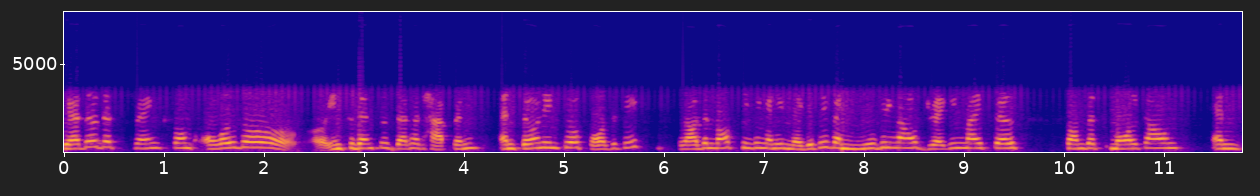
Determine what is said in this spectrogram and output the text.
gather that strength from all the uh, incidences that had happened and turn into a positive rather not thinking any negative and moving out, dragging myself from that small town and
